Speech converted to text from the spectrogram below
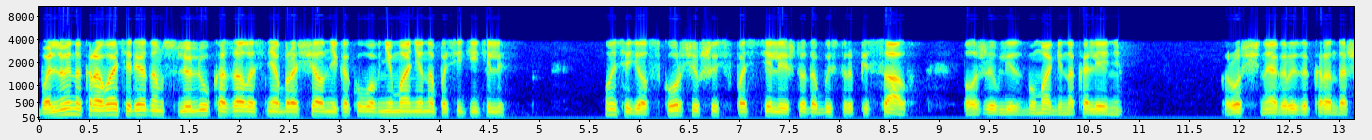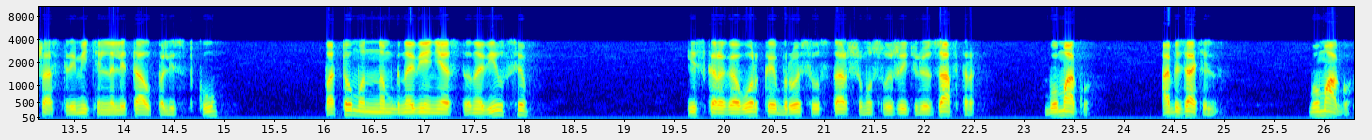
Больной на кровати рядом с Люлю, казалось, не обращал никакого внимания на посетителей. Он сидел скорчившись в постели и что-то быстро писал, положив лист бумаги на колени. Крошечный огрызок карандаша стремительно летал по листку. Потом он на мгновение остановился и скороговоркой бросил старшему служителю «Завтра! Бумагу! Обязательно! Бумагу!»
